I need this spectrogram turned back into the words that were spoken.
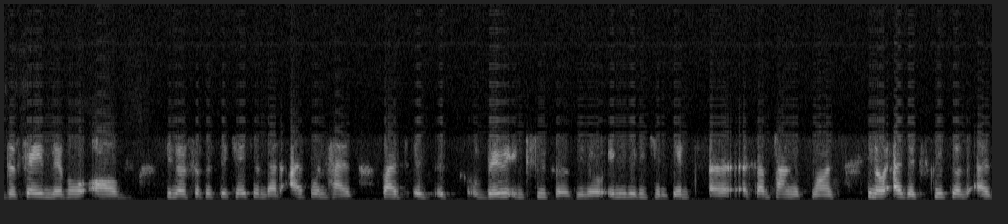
the same level of you know sophistication that iPhone has, but it's, it's very inclusive. You know, anybody can get a, a Samsung. It's not you know as exclusive as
